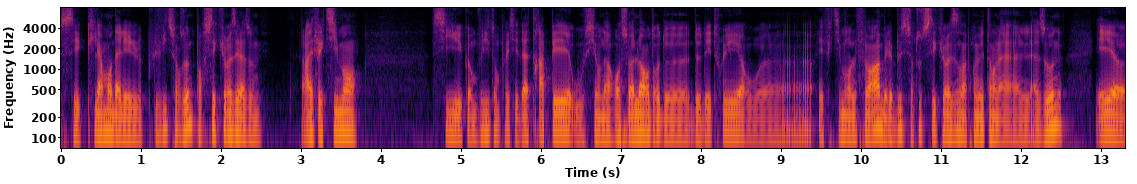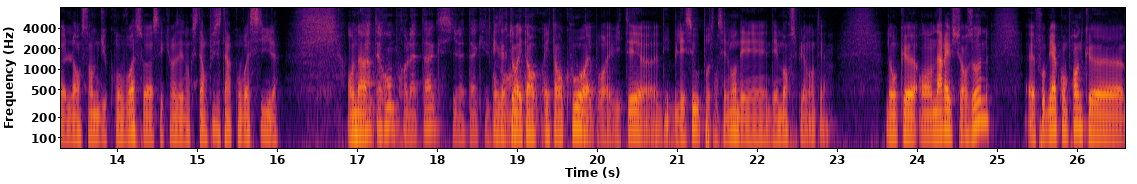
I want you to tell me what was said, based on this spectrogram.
c'est clairement d'aller le plus vite sur zone pour sécuriser la zone. Alors effectivement, si, comme vous dites, on peut essayer d'attraper ou si on a reçoit l'ordre de, détruire, ou euh, effectivement on le fera, mais le but c'est surtout de sécuriser dans un premier temps la, zone et l'ensemble du convoi soit sécurisé. Donc en plus c'était un convoi civil. On a interrompre l'attaque si l'attaque est, en, cours et pour éviter des blessés ou potentiellement des morts supplémentaires. Donc euh, on arrive sur zone. Il euh, faut bien comprendre que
